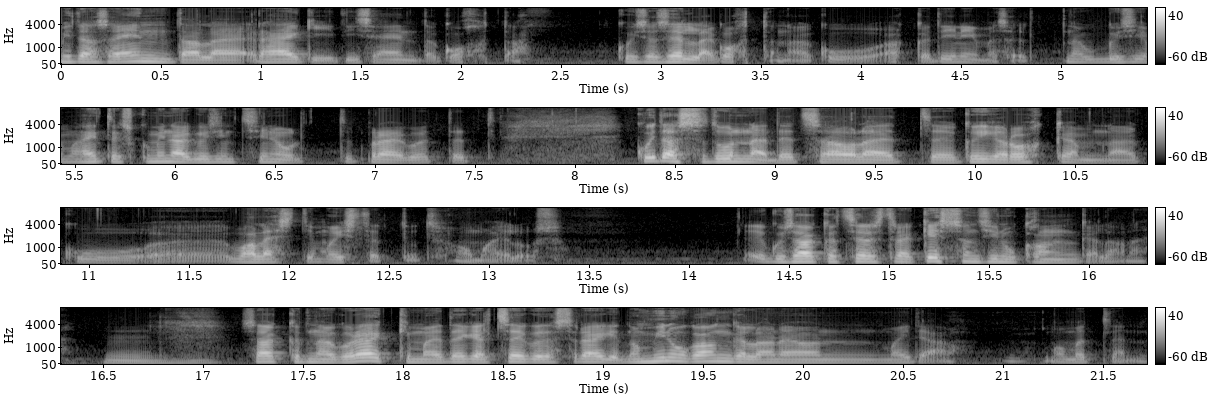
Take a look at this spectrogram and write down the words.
mida sa endale räägid iseenda kohta. kui sa selle kohta nagu hakkad inimeselt nagu küsima, näiteks kui mina küsin sinult praegu, et, et kuidas sa tunned, et sa oled kõige rohkem nagu äh, valesti mõistetud oma elus? Kui sa hakkad sellest rääkima, kes on sinu kangelane mm. -hmm. sa hakkad nagu rääkima ja tegelikult see, kuidas sa räägid, noh, minu kangelane on, ma ei tea, ma mõtlen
